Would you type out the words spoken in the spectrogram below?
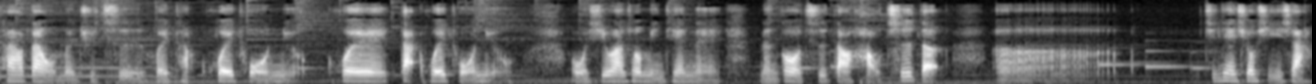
他要带我们去吃灰头灰驼牛灰大灰驼牛，我希望说明天呢能够吃到好吃的，呃，今天休息一下，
